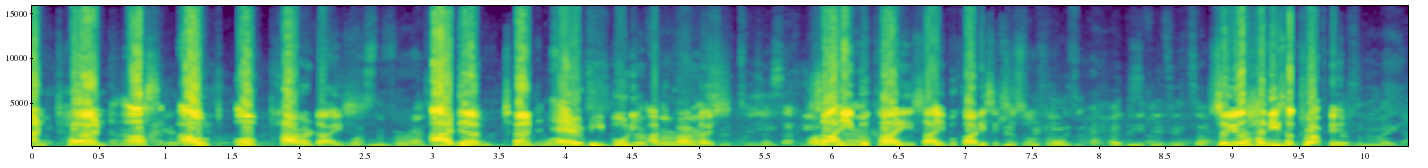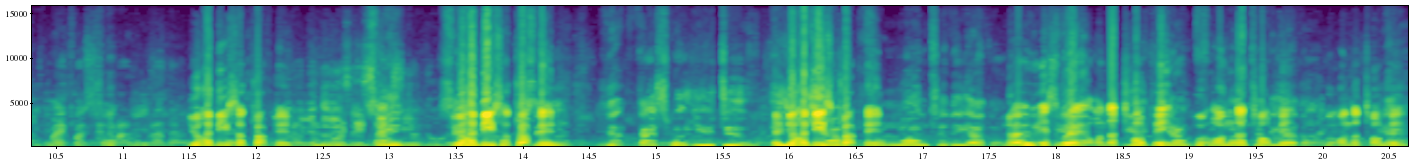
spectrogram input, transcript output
and turned us out of paradise." What's the veracity? Adam turned everybody out of paradise. Sahih? Bukhari, Sahih Bukhari Just 6614. because a hadith is in Sahih So your hadiths are corrupted? Doesn't make, make it Sahih. Your hadiths are corrupted. What it has See? to do See? Your hadiths are corrupted. That's what you do. Is you your hadith corrupted? from one to the other. No, it's- we're on the topic. We're on the topic. We're on the topic.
